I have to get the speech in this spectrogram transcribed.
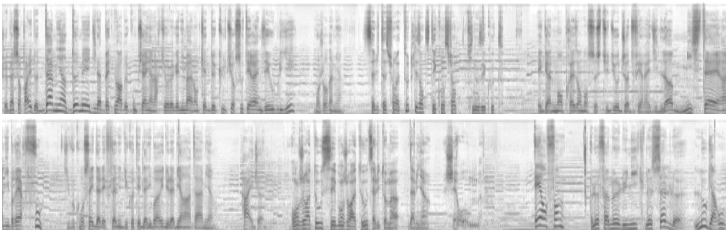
Je vais bien sûr parler de Damien Demey, dit la bête noire de Compiègne, un archéologue animal en quête de cultures souterraines et oubliées. Bonjour Damien. Salutations à toutes les entités conscientes qui nous écoutent. Également présent dans ce studio, John Ferret, dit l'homme mystère, un libraire fou qui vous conseille d'aller flâner du côté de la librairie du labyrinthe à Amiens. Hi John. Bonjour à tous et bonjour à toutes. Salut Thomas, Damien, Jérôme. Et enfin, le fameux, l'unique, le seul loup-garou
